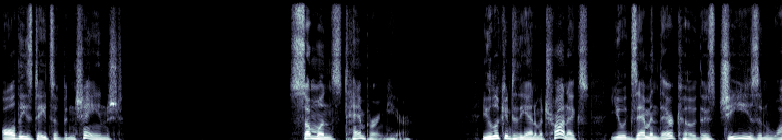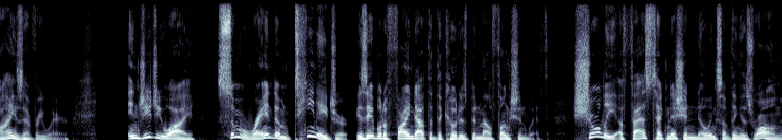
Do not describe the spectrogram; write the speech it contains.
all these dates have been changed, someone's tampering here. You look into the animatronics, you examine their code, there's G's and Y's everywhere. In GGY, some random teenager is able to find out that the code has been malfunctioned with. Surely a Faz technician knowing something is wrong,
